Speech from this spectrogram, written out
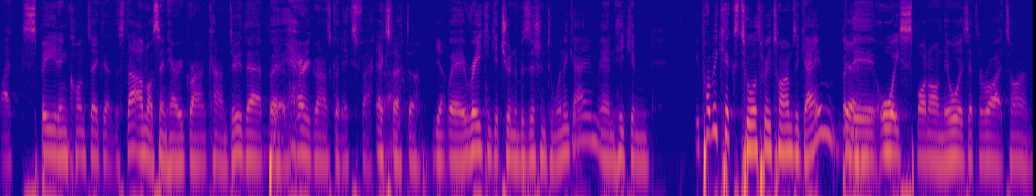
like speed and contact at the start. I'm not saying Harry Grant can't do that, but Harry Grant's got X factor. X factor. Yep. Where Reed can get you in a position to win a game, and he can. He probably kicks two or three times a game, but Yeah. they're always spot on. They're always at the right time.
